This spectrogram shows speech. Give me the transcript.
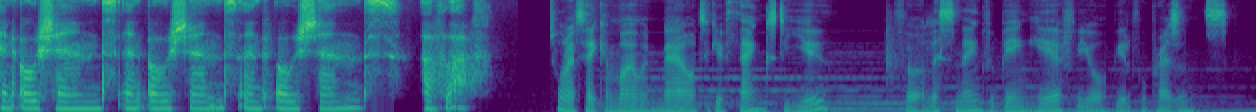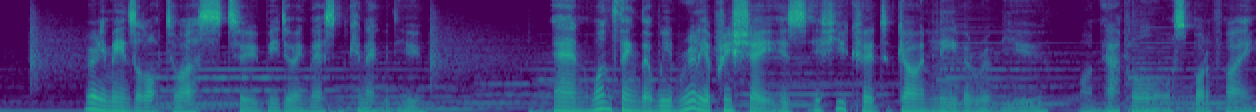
And oceans and oceans and oceans of love. I just want to take a moment now to give thanks to you for listening, for being here, for your beautiful presence. It really means a lot to us to be doing this and connect with you. And one thing that we'd really appreciate is if you could go and leave a review on Apple or Spotify.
